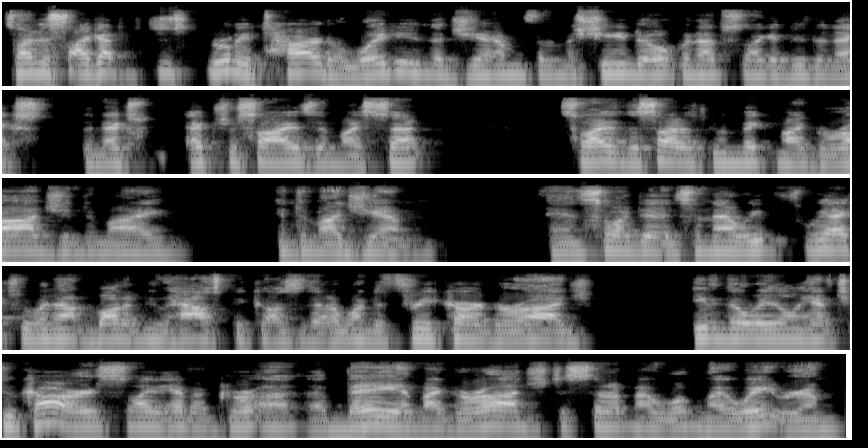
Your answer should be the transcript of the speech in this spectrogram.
So I just I got just really tired of waiting in the gym for the machine to open up so I could do the next the next exercise in my set. So I decided I was going to make my garage into my into my gym, and so I did. So now we we actually went out and bought a new house because of that. I wanted a three car garage even though we only have two cars, I have a, a bay in my garage to set up my my weight room.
